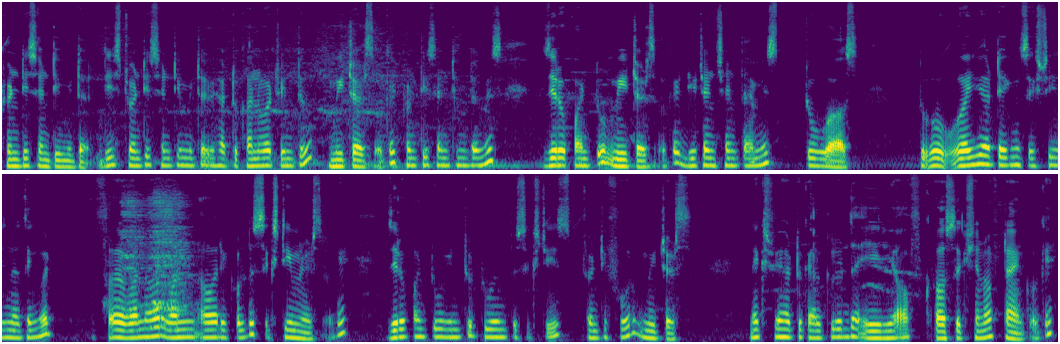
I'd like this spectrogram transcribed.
20 centimeter. This 20 centimeter we have to convert into meters okay? 20 centimeter means 0.2 meters okay? Detention time is 2 hours. To why you are taking 60 is nothing but for 1 hour 1 hour equal to 60 minutes okay? 0.2 into 2 into 60 is 24 meters. Next we have to calculate the area of cross section of tank okay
